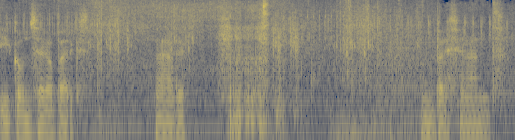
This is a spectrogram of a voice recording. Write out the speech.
Y, con cero perks. Impresionante.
